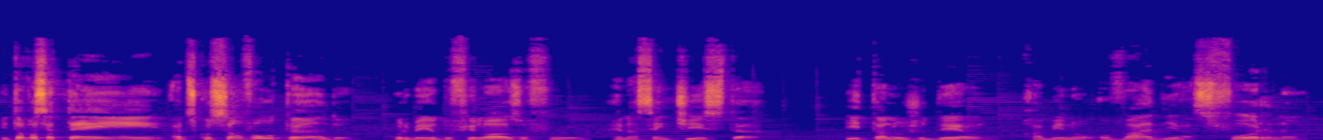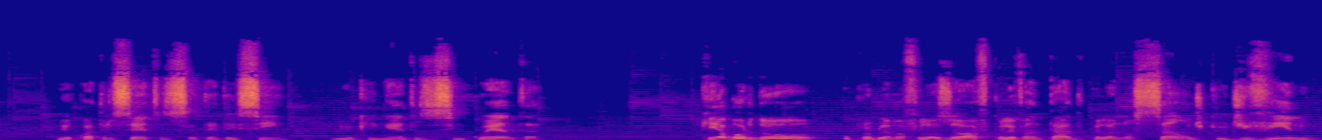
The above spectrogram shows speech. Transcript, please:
Então você tem a discussão voltando por meio do filósofo renascentista ítalo-judeu Rabino Ovadia Sforno, 1475-1550, que abordou o problema filosófico levantado pela noção de que o divino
